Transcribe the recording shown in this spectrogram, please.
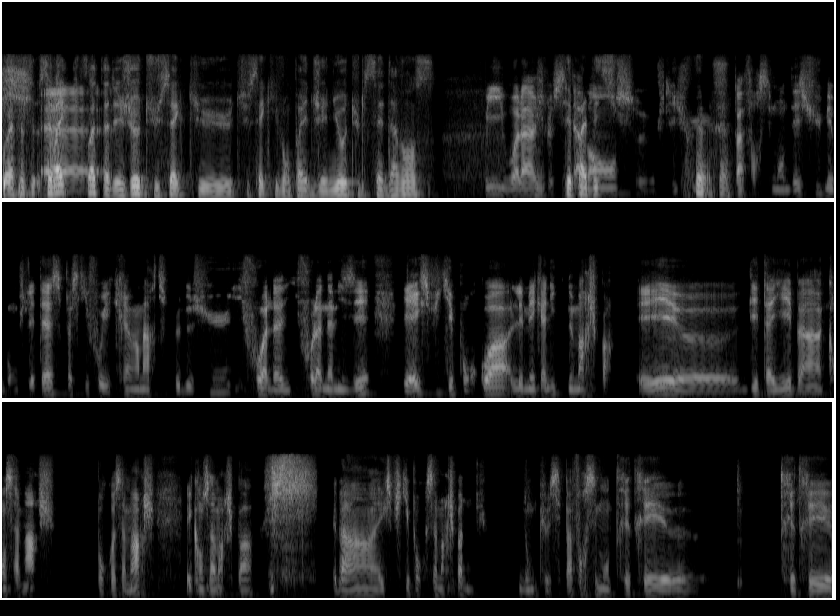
Ouais, c'est vrai que toi, tu as des jeux, tu sais que tu, tu sais qu'ils vont pas être géniaux, tu le sais d'avance. Oui, voilà, je le sais d'avance. Euh, je ne suis pas forcément déçu, mais bon, je les teste parce qu'il faut écrire un article dessus, il faut, il faut l'analyser et expliquer pourquoi les mécaniques ne marchent pas. Et euh, détailler ben, quand ça marche, pourquoi ça marche, et quand ça marche pas, et ben, expliquer pourquoi ça marche pas non plus. Donc, euh, c'est pas forcément très, très, très, très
